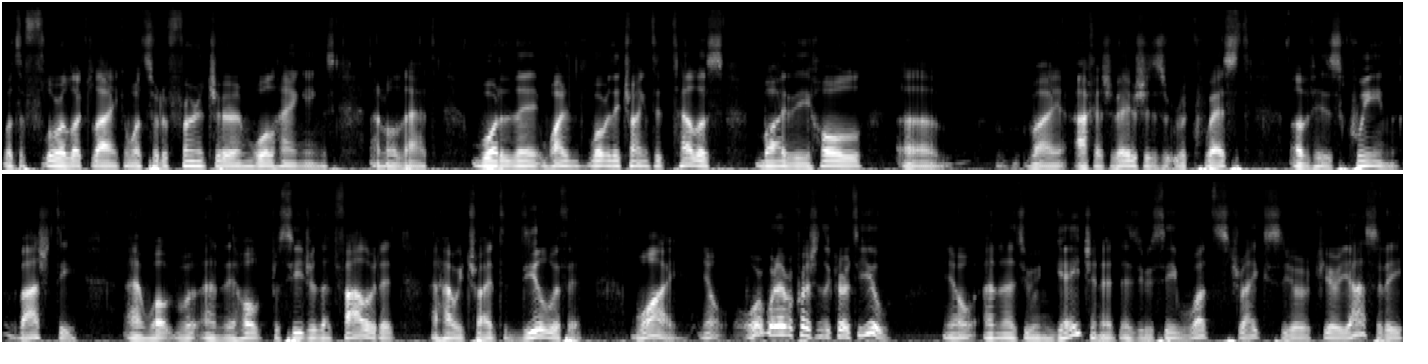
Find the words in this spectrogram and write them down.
what the floor looked like and what sort of furniture and wall hangings and all that? What are they? Why? What were they trying to tell us by the whole? Uh, by Achashverosh's request of his queen Vashti, and what and the whole procedure that followed it, and how he tried to deal with it. Why, you know, or whatever questions occur to you, you know, and as you engage in it, as you see what strikes your curiosity,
